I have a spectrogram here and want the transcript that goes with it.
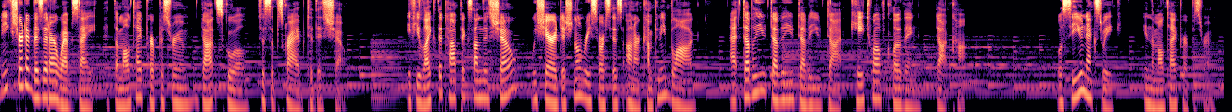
Make sure to visit our website at themultipurposeroom.school to subscribe to this show. If you like the topics on this show, we share additional resources on our company blog at www.k12clothing.com. We'll see you next week in the Multipurpose Room.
